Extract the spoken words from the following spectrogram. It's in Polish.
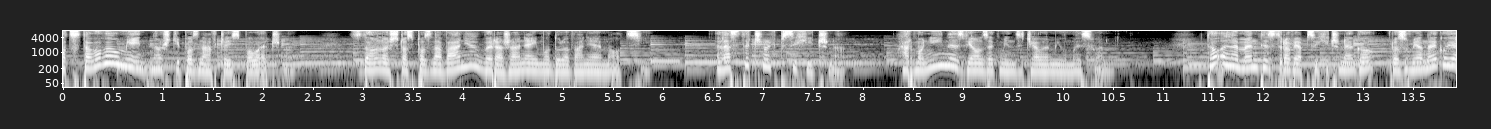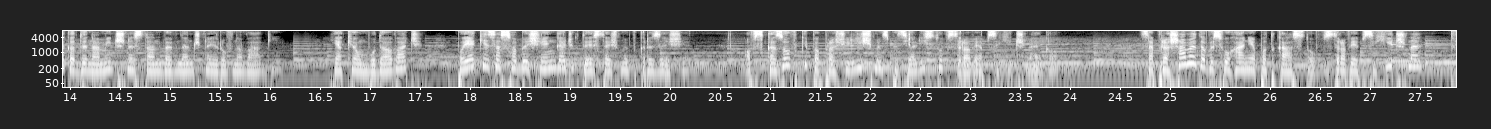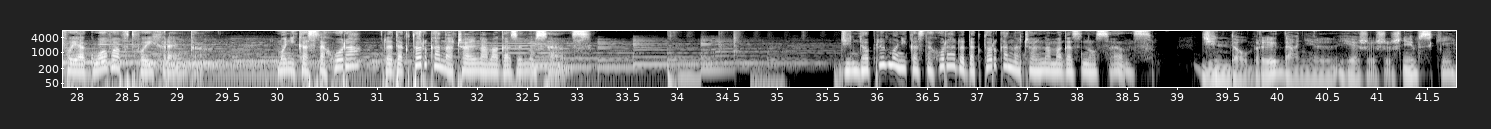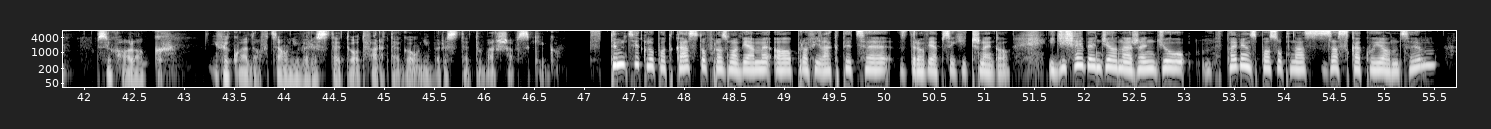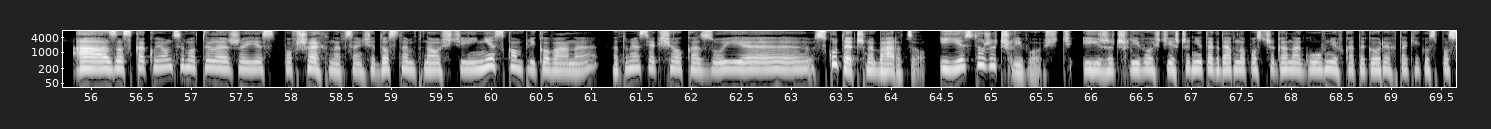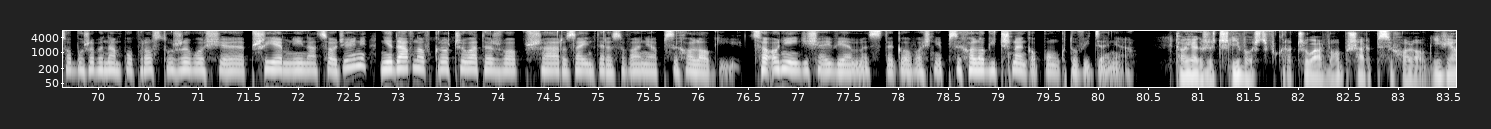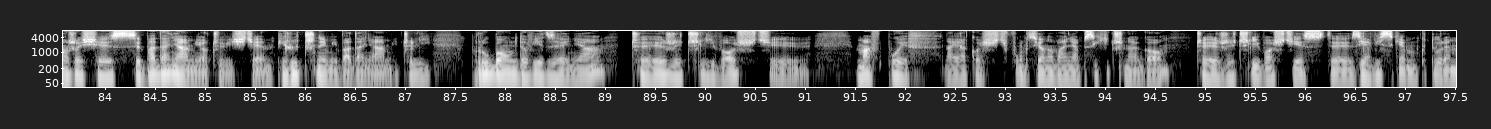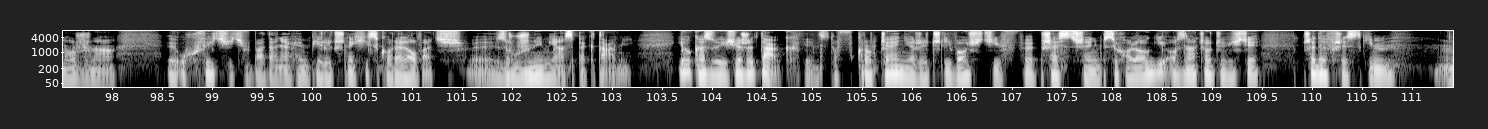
Podstawowe umiejętności poznawcze i społeczne. Zdolność rozpoznawania, wyrażania i modulowania emocji. Elastyczność psychiczna. Harmonijny związek między ciałem i umysłem. To elementy zdrowia psychicznego, rozumianego jako dynamiczny stan wewnętrznej równowagi. Jak ją budować, po jakie zasoby sięgać, gdy jesteśmy w kryzysie. O wskazówki poprosiliśmy specjalistów zdrowia psychicznego. Zapraszamy do wysłuchania podcastów Zdrowie psychiczne Twoja głowa w Twoich rękach. Monika Stachura, redaktorka naczelna magazynu Sens. Dzień dobry, Monika Stachura, redaktorka naczelna magazynu Sens. Dzień dobry, Daniel Jerzy Żyżniewski, psycholog i wykładowca Uniwersytetu Otwartego Uniwersytetu Warszawskiego. W tym cyklu podcastów rozmawiamy o profilaktyce zdrowia psychicznego. I dzisiaj będzie o narzędziu w pewien sposób nas zaskakującym, a zaskakującym o tyle, że jest powszechne w sensie dostępności i nieskomplikowane, natomiast jak się okazuje, skuteczne bardzo. I jest to życzliwość. I życzliwość jeszcze nie tak dawno postrzegana głównie w kategoriach takiego sposobu, żeby nam po prostu żyło się przyjemniej na co dzień. Niedawno wkroczyła też w obszar zainteresowania psychologii. Co o niej dzisiaj wiemy z tego właśnie psychologicznego punktu widzenia? To, jak życzliwość wkroczyła w obszar psychologii, wiąże się z badaniami, oczywiście, empirycznymi badaniami, czyli próbą dowiedzenia, czy życzliwość y, ma wpływ na jakość funkcjonowania psychicznego, czy życzliwość jest y, zjawiskiem, które można uchwycić w badaniach empirycznych i skorelować z różnymi aspektami. I okazuje się, że tak, więc to wkroczenie życzliwości w przestrzeń psychologii oznacza oczywiście przede wszystkim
